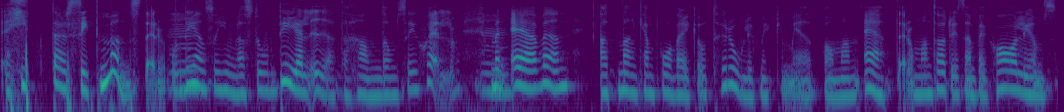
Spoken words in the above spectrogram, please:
hittar sitt mönster. Och det är en så himla stor del i att ta hand om sig själv. Men även att man kan påverka otroligt mycket med vad man äter. Om man tar till exempel kaliums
